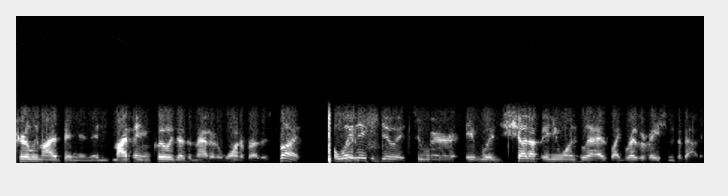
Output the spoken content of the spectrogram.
purely my opinion, and my opinion clearly doesn't matter to Warner Brothers, but a way they could do it to where it would shut up anyone who has like reservations about it.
